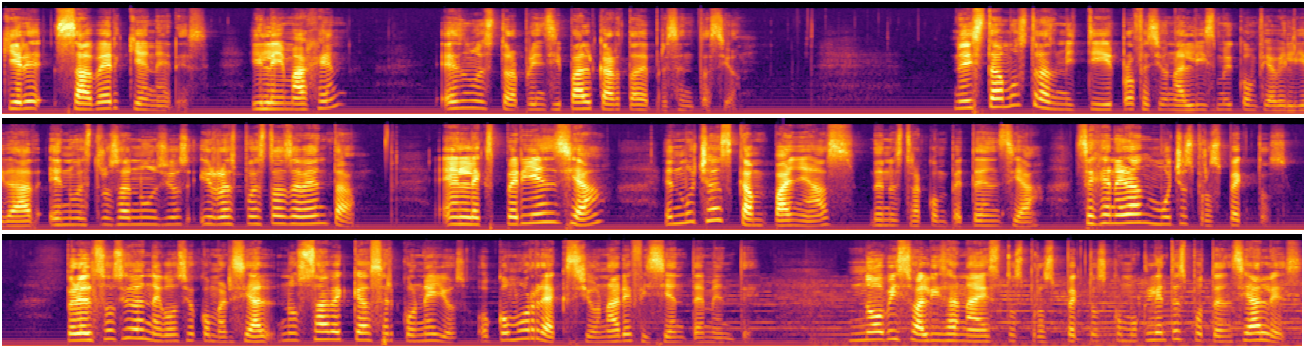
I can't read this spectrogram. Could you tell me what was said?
quiere saber quién eres. Y la imagen es nuestra principal carta de presentación. Necesitamos transmitir profesionalismo y confiabilidad en nuestros anuncios y respuestas de venta. En la experiencia, en muchas campañas de nuestra competencia se generan muchos prospectos, pero el socio de negocio comercial no sabe qué hacer con ellos o cómo reaccionar eficientemente. No visualizan a estos prospectos como clientes potenciales.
